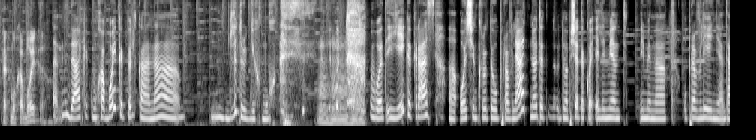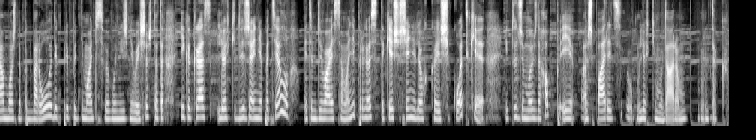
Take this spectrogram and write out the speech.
Как мухобойка? Э, да, как мухобойка, только она для других мух. Вот, и ей как раз э, очень круто управлять, но это вообще такой элемент именно управления, да, можно подбородок приподнимать у своего нижнего, еще что-то. И как раз легкие движения по телу этим девайсом, они приносят такие ощущения легкой щекотки, и тут же можно хоп и ошпарить легким ударом. Так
